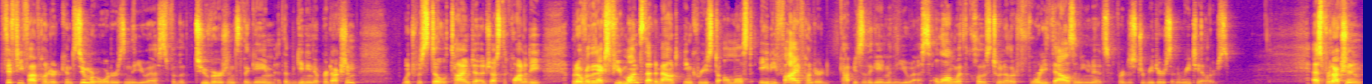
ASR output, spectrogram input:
5,500 consumer orders in the US for the two versions of the game at the beginning of production, which was still time to adjust the quantity. But over the next few months, that amount increased to almost 8,500 copies of the game in the US, along with close to another 40,000 units for distributors and retailers. As production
